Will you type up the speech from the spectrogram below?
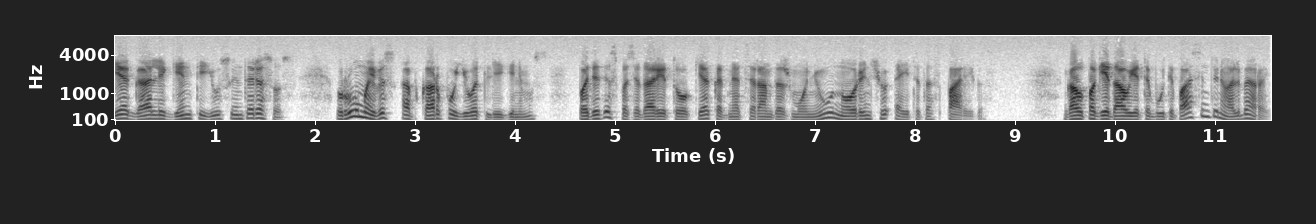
jie gali ginti jūsų interesus? Rūmai vis apkarpo jų atlyginimus, Padėtis pasidarė tokia, kad neatsiranda žmonių, norinčių eiti tas pareigas. Gal pageidaujate būti pasintiniu, Alberai?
